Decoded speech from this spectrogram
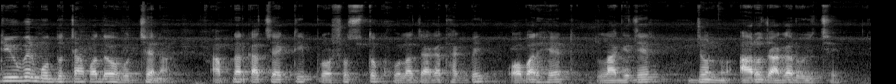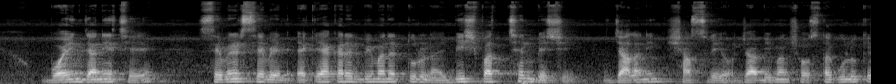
টিউবের মধ্যে চাপা দেওয়া হচ্ছে না। আপনার কাছে একটি প্রশস্ত খোলা জায়গা থাকবে ওভারহেড লাগেজের জন্য আরও জায়গা রয়েছে। বোয়িং জানিয়েছে সেভেন এইট সেভেন একে আকারের বিমানের তুলনায় বিশ পাচ্ছেন বেশি। জ্বালানি সাশ্রয়ী, যা বিমান সংস্থাগুলোকে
